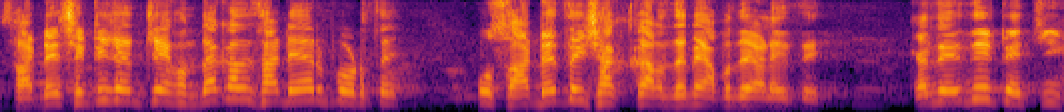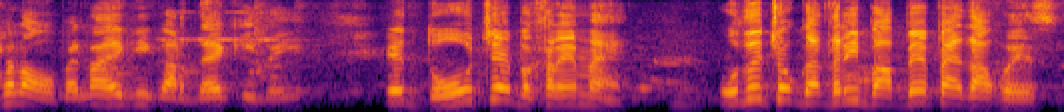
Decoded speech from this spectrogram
ਸਾਡੇ ਸਿਟੀਜ਼ਨ 'ਚ ਇਹ ਹੁੰਦਾ ਕਦੇ ਸਾਡੇ 에ਅਰਪੋਰਟ ਤੇ? ਉਹ ਸਾਡੇ ਤੇ ਹੀ ਸ਼ੱਕ ਕਰਦੇ ਨੇ ਆਪਦੇ ਵਾਲੇ ਤੇ। ਕਹਿੰਦੇ ਇਹਦੀ ਟੇਚੀ ਖਲਾਓ ਪਹਿਲਾਂ ਇਹ ਕੀ ਕਰਦਾ ਹੈ ਕੀ ਨਹੀਂ। ਇਹ ਦੋ 'ਚ ਬਖਰੇਮਾ ਹੈ। ਉਹਦੇ 'ਚੋਂ ਗਦਰੀ ਬਾਬੇ ਪੈਦਾ ਹੋਏ ਸੀ।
